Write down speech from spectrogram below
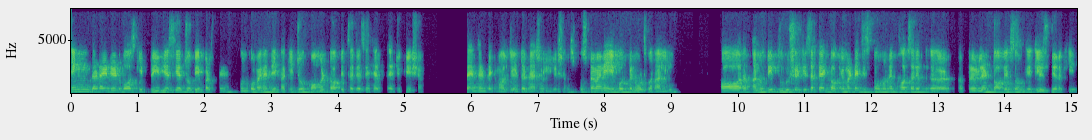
thing that I did was कि प्रीवियस ईयर जो पेपर्स थे उनको मैंने देखा कि जो कॉमन टॉपिक्स है जैसे health education science and technology international relation उस पर मैंने एक और पे नोट्स बना लिए। और अनुदीप दुरु शेट्टी सर का एक डॉक्यूमेंट है जिसमें उन्होंने बहुत सारे प्रिवलेंट टॉपिक्स उनके क्लिस दे रखी है।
